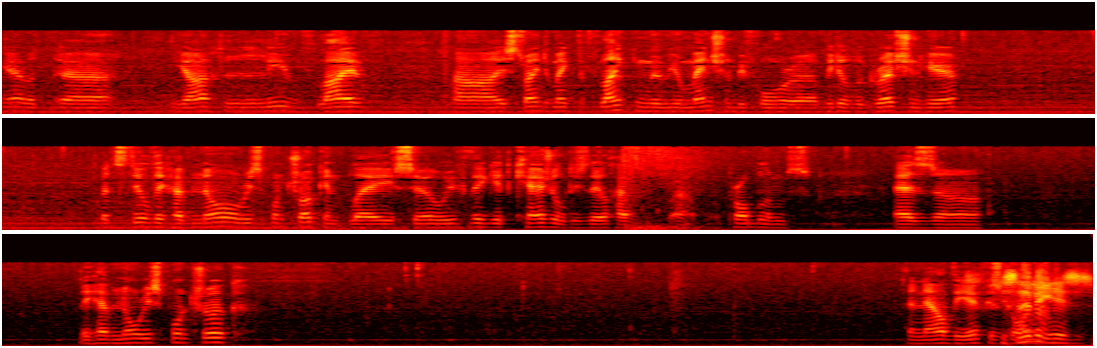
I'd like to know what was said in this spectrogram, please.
Yeah, but uh, yeah, live live uh, is trying to make the flanking move you mentioned before, a bit of aggression here. But still they have no respawn truck in play, so if they get casualties they'll have uh, problems as uh, they have no respawn truck. And now the F is He's going. leaving his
